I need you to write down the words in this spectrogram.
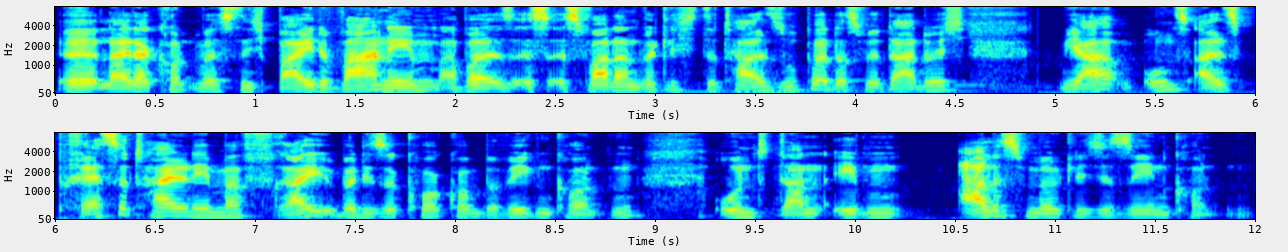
Äh, leider konnten wir es nicht beide wahrnehmen, aber es, es, es war dann wirklich total super, dass wir dadurch ja uns als Presseteilnehmer frei über diese Corecom bewegen konnten und dann eben alles Mögliche sehen konnten.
